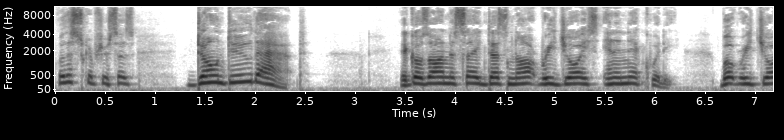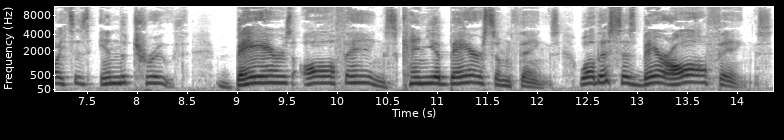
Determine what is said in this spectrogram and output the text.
Well, the scripture says, don't do that. It goes on to say, does not rejoice in iniquity, but rejoices in the truth, bears all things. Can you bear some things? Well, this says, bear all things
